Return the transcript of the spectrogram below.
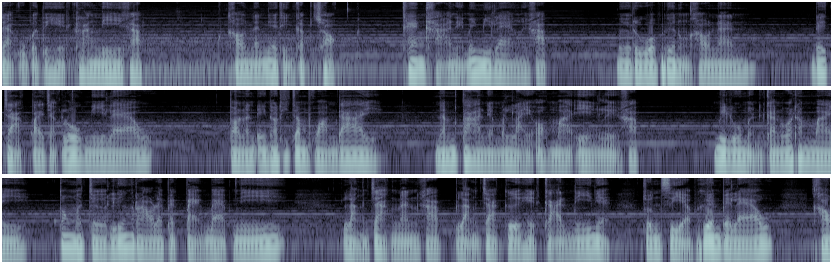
จากอุบัติเหตุครั้งนี้ครับ เขานั้นเนี่ยถึงกับช็อก แข้งขาเนี่ยไม่มีแรงเลยครับ เมื่อรู้ว่าเพื่อนของเขานั้น ได้จากไปจากโลกนี้แล้ว ตอนนั้นเองเท่าที่จำความได้ น้ำตาเนี่ยมันไหลออกมาเองเลยครับ ไม่รู้เหมือนกันว่าทำไม ต้องมาเจอเรื่องราวอะไรแปลกๆแบบนี้ หลังจากนั้นครับ หลังจากเกิดเหตุการณ์นี้เนี่ยจนเสียเพื่อนไปแล้ว เขา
